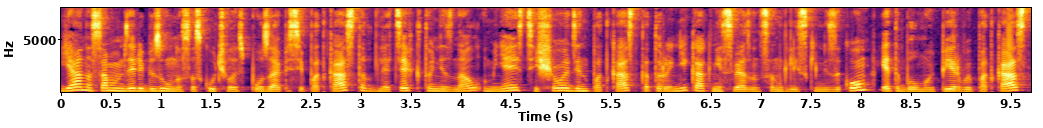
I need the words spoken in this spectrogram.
Я на самом деле безумно соскучилась по записи подкастов. Для тех, кто не знал, у меня есть еще один подкаст, который никак не связан с английским языком. Это был мой первый подкаст,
